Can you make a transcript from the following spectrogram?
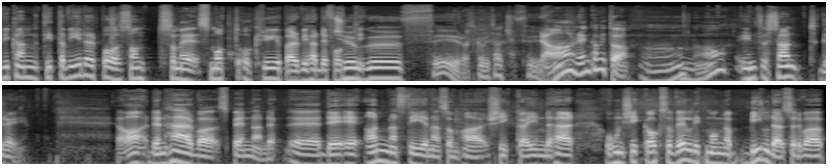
vi kan titta vidare på sånt som är smått och kryper. Vi hade fått 24, ska vi ta 24? Ja, den kan vi ta. Mm. Ja, intressant grej. Ja, den här var spännande. Eh, det är Anna-Stina som har skickat in det här. Och hon skickade också väldigt många bilder, så det var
